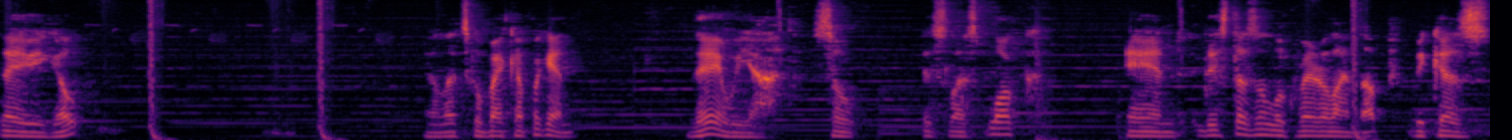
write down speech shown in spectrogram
There we go. Now let's go back up again. There we are. So this last block and this doesn't look very lined up because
